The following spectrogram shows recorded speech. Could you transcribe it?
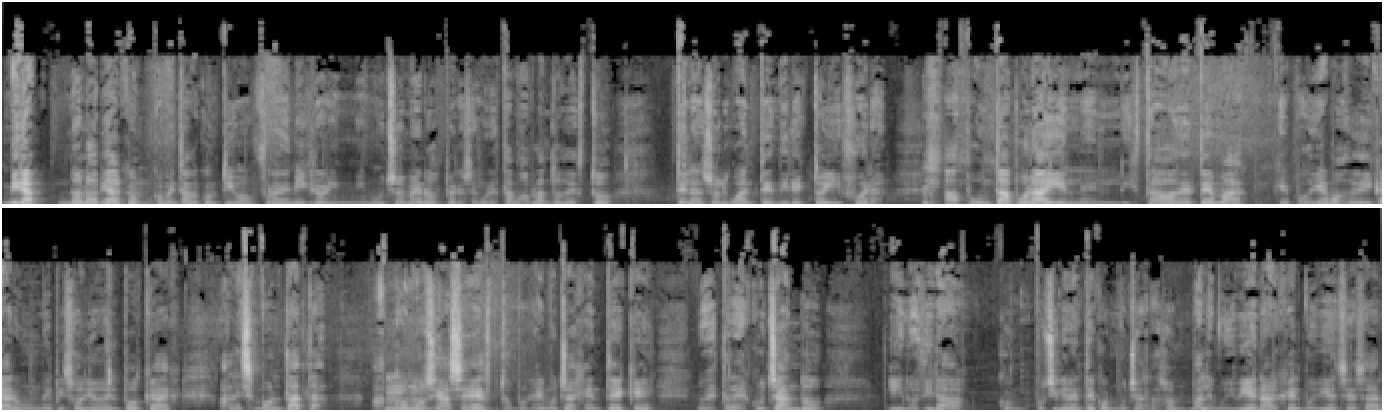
Mira, no lo había comentado contigo fuera de micro ni, mucho menos, pero según estamos hablando de esto, te lanzo el guante en directo y fuera. Apunta por ahí en el listado de temas que podríamos dedicar un episodio del podcast al Small Data, a cómo se hace esto, porque hay mucha gente que nos estará escuchando y nos dirá, posiblemente con mucha razón. Vale, muy bien Ángel, muy bien César.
